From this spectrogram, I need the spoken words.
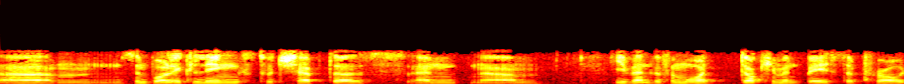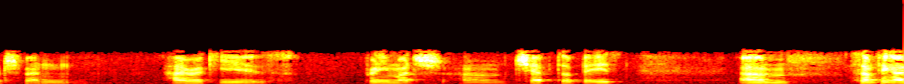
um, symbolic links to chapters, and um, he went with a more document-based approach when Hieraki is pretty much um, chapter-based. Um, something I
